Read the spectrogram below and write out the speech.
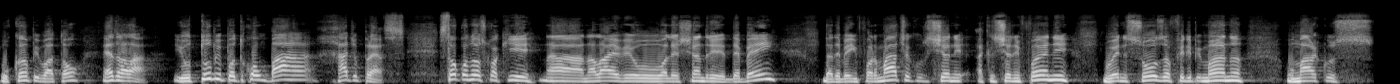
o Campo e Batom. Entra lá youtube.com barra Rádio Press. Estão conosco aqui na, na live o Alexandre Debem, da DB Informática, a Cristiane, Fani, o Enio Souza, o Felipe Mano, o Marcos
